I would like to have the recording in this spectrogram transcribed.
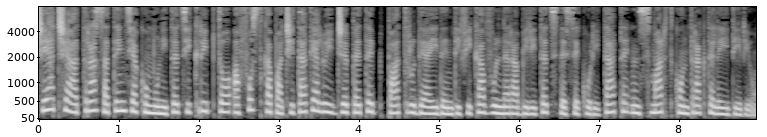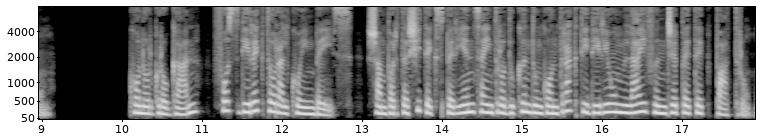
Ceea ce a atras atenția comunității cripto a fost capacitatea lui GPT-4 de a identifica vulnerabilități de securitate în smart contractele Ethereum. Conor Grogan, fost director al Coinbase, și-a împărtășit experiența introducând un contract Ethereum live în GPT-4,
